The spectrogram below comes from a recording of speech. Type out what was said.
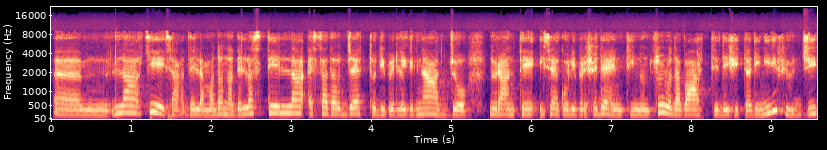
Ehm, la chiesa della Madonna della Stella è stata oggetto di pellegrinaggio durante i secoli precedenti, non solo da parte dei cittadini di Fiuggi,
